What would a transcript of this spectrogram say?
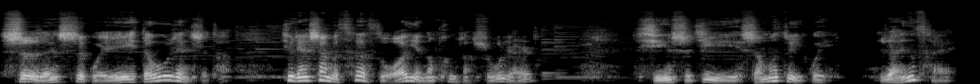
是人是鬼都认识他，就连上个厕所也能碰上熟人。新世纪什么最贵？人才。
